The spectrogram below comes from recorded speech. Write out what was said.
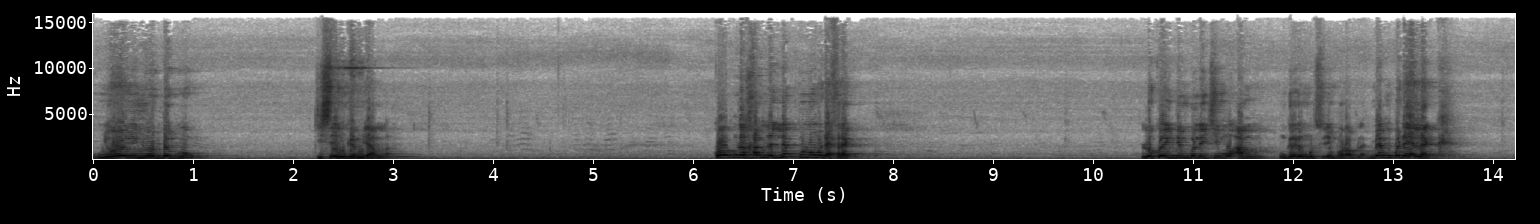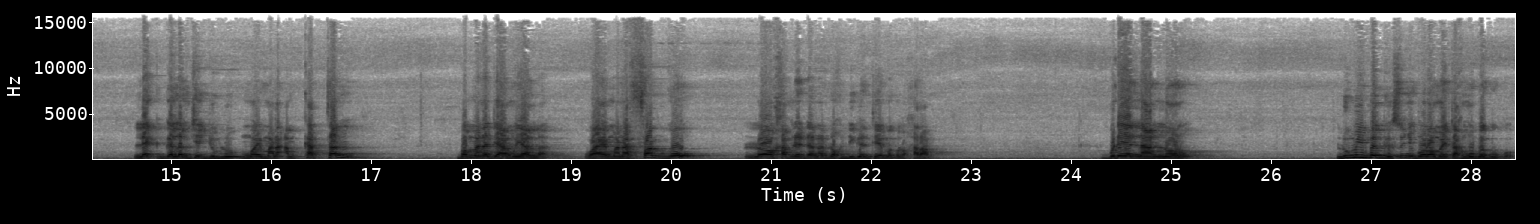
ñooñu ñoo dëggu ci seen gëm yàlla kooku nga xam ne lépp lu mu def rek lu koy dimbali ci mu am ngërëmul suñu borom la même bu dee lekk lekk ga lam cay jublu mooy mën a am kattan ba mën a jaamu yàlla waaye mën a faggu loo xam ne dana dox digganteem ak lu xaraam bu dee naan noonu lu muy bëgg suñu boroomay tax mu bëgg ko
